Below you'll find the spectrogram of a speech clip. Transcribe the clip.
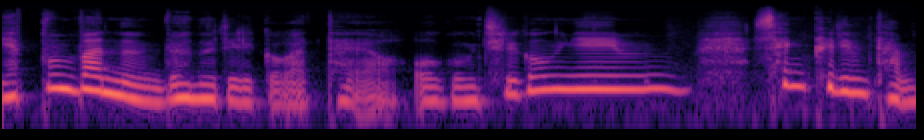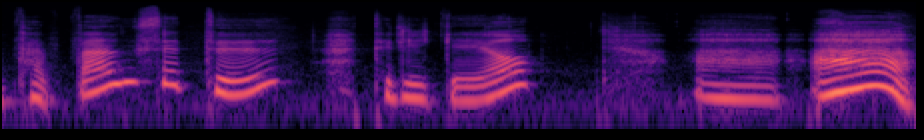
예쁨 받는 며느리일 것 같아요. 5070님 생크림 단팥빵 세트 드릴게요. 아, 아,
